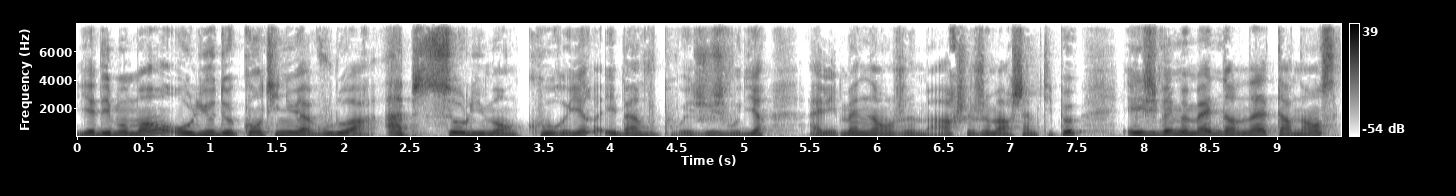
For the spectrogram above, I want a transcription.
il y a des moments, au lieu de continuer à vouloir absolument courir, eh ben, vous pouvez juste vous dire, allez, maintenant je marche, je marche un petit peu, et je vais me mettre dans l'alternance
